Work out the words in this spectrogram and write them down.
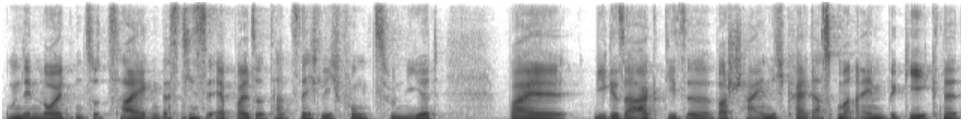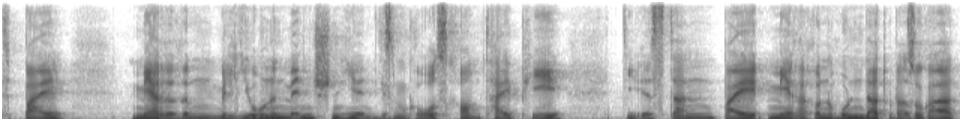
um den Leuten zu zeigen, dass diese App also tatsächlich funktioniert, weil, wie gesagt, diese Wahrscheinlichkeit, dass man einem begegnet bei mehreren Millionen Menschen hier in diesem Großraum Taipei, die ist dann bei mehreren hundert oder sogar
